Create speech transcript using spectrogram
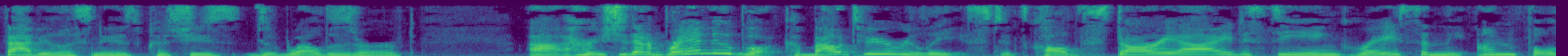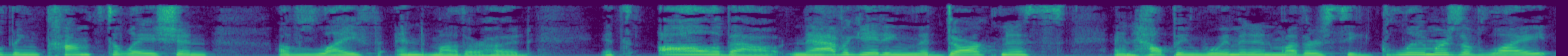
fabulous news because she's well deserved. Uh, her, she's got a brand new book about to be released. It's called Starry Eyed Seeing Grace in the Unfolding Constellation of Life and Motherhood. It's all about navigating the darkness and helping women and mothers see glimmers of light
